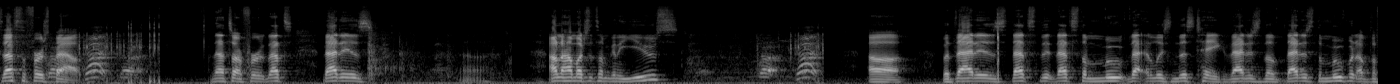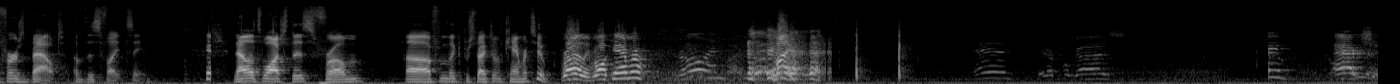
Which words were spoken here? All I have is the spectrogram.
So that's the first bout. That's our first. That's that is. Uh, I don't know how much of this I'm gonna use, uh, but that is that's the that's the move that at least in this take that is the that is the movement of the first bout of this fight scene. Now let's watch this from uh, from the perspective of camera two. Riley, roll camera. Rolling. Mike. and careful, guys. Frame. Action.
